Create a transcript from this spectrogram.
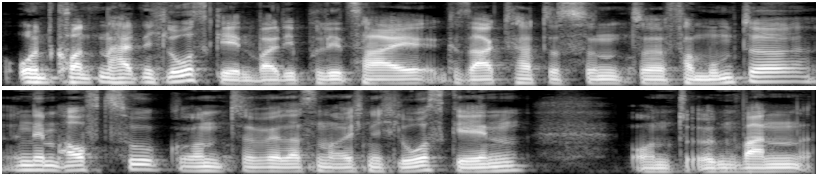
und konnten halt nicht losgehen, weil die Polizei gesagt hat, es sind äh, Vermummte in dem Aufzug und äh, wir lassen euch nicht losgehen. Und irgendwann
